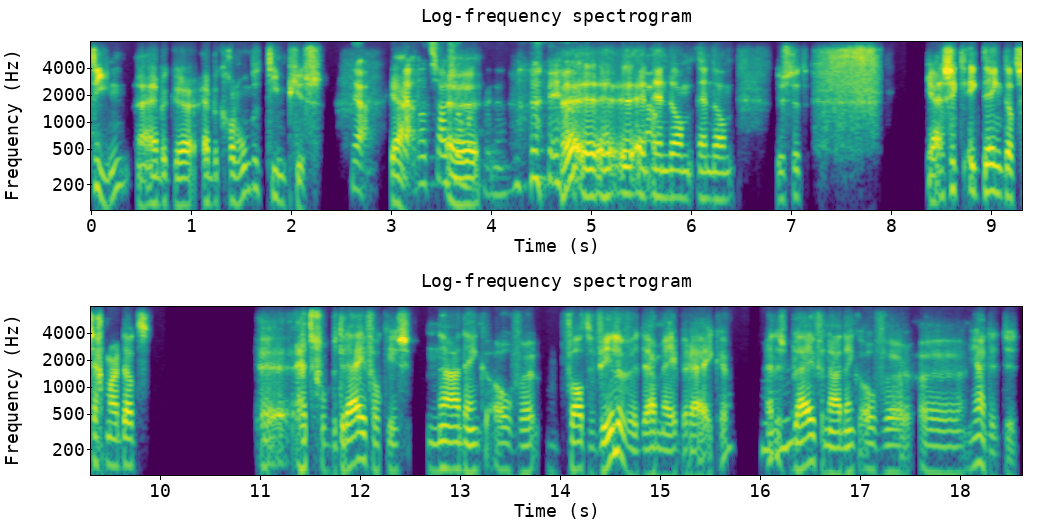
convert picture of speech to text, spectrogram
tien, uh, heb, ik er, heb ik gewoon 100 teampjes. Ja, ja. ja dat zou zo uh, kunnen. en, en, dan, en dan, dus het, ja, dus ik, ik denk dat zeg maar dat het voor bedrijven ook is nadenken over wat willen we daarmee bereiken dus mhm. blijven nadenken over uh, ja, de, de,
